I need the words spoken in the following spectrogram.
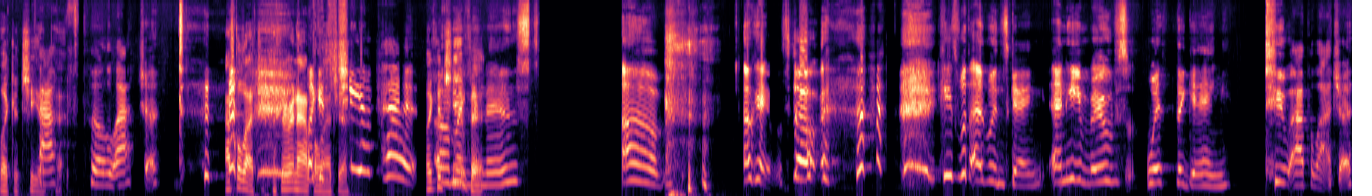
like a chia pet Appalachia. appalachia they're in Like a appalachia chia pet. Like a oh chia my pet. goodness. Um okay, so he's with Edwin's gang and he moves with the gang to Appalachia.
